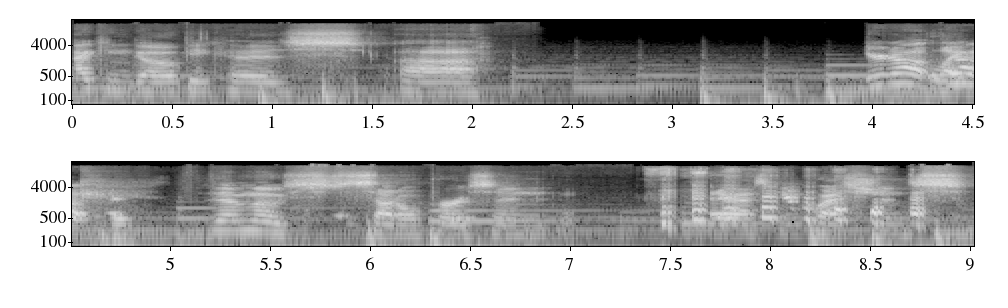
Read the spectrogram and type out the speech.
I can go because uh you're not like the most subtle person at asking questions.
